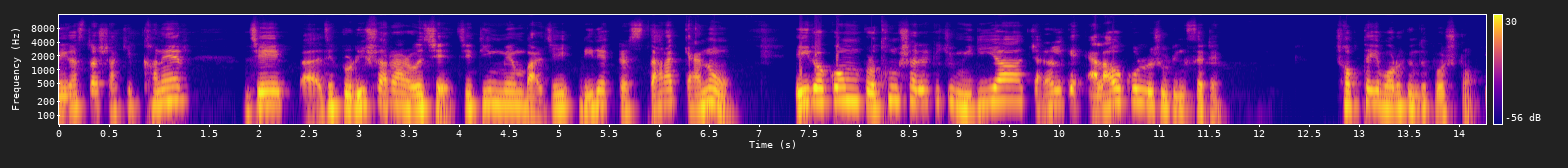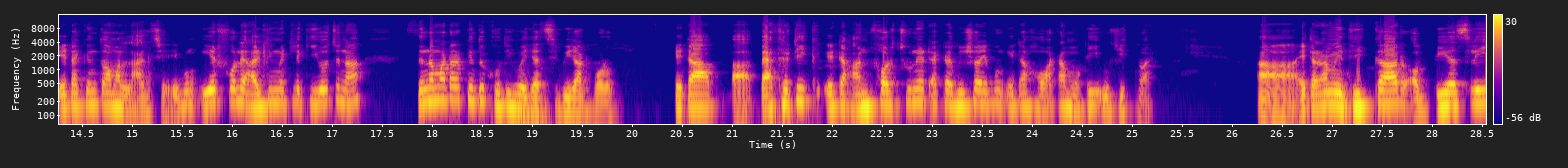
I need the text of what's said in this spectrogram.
মেগাস্টার শাকিব খানের যে যে প্রোডিউসাররা রয়েছে, যে টিম মেম্বার, যে ডিরেক্টরস তারা কেন এই রকম প্রথম সারের কিছু মিডিয়া চ্যানেলকে অ্যালাও করল শুটিং সেটে? সবথেকে বড় কিন্তু প্রশ্ন। এটা কিন্তু আমার লাগছে এবং এর ফলে আল্টিমেটলি কি হচ্ছে না, সিনেমাটার কিন্তু ক্ষতি হয়ে যাচ্ছে বিরাট বড়। এটা প্যাথেটিক, এটা আনফরচুনেট একটা বিষয় এবং এটা হওয়াটা মোটেই উচিত নয়। এটার আমি ধিক্কার অবভিয়াসলি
